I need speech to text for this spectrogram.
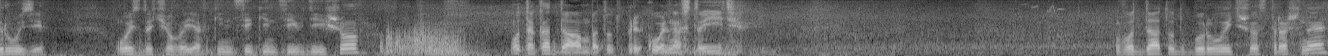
Друзі, ось до чого я в кінці кінців дійшов. Отака дамба тут прикольна стоїть. Вода тут бурлить, що страшне.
